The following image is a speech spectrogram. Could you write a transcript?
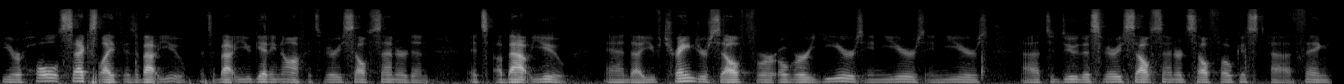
your whole sex life is about you. It's about you getting off. It's very self-centered and it's about you. And uh, you've trained yourself for over years and years and years uh, to do this very self-centered, self-focused uh, thing,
